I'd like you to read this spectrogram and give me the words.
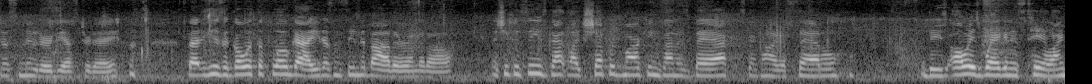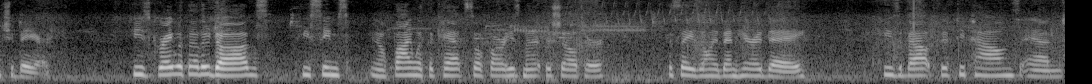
just neutered yesterday. but he's a go with the flow guy. He doesn't seem to bother him at all. As you can see, he's got like shepherd markings on his back. He's got kind of like a saddle. But he's always wagging his tail, aren't you, Bear? He's great with other dogs. He seems, you know, fine with the cats so far. He's been at the shelter. To say he's only been here a day. He's about 50 pounds and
